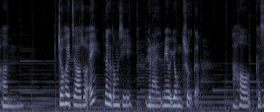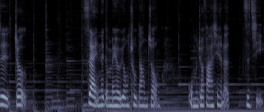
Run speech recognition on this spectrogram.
嗯，就会知道说，哎，那个东西原来没有用处的。然后，可是就。在那个没有用处当中，我们就发现了自己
